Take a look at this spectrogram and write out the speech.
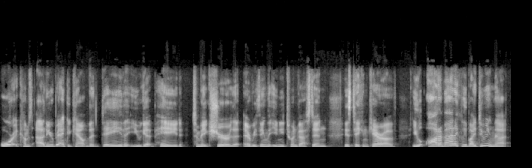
or it comes out of your bank account the day that you get paid to make sure that everything that you need to invest in is taken care of. You'll automatically, by doing that,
